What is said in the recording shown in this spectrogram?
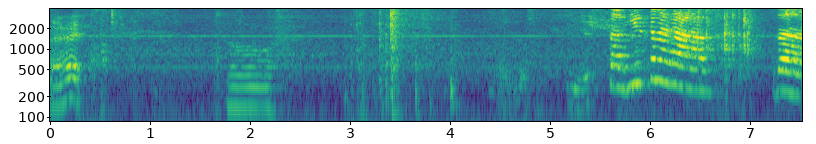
All right. So. So he's gonna have the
